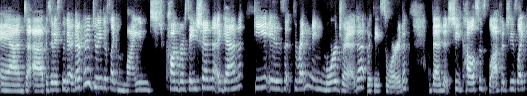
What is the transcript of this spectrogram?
and uh, so basically they're, they're kind of doing this like mind conversation again he is threatening mordred with a sword then she calls his bluff and she's like you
